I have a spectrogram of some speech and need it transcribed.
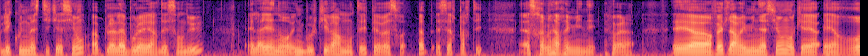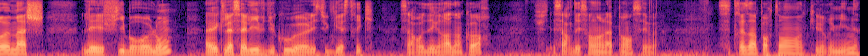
les coups de mastication. Hop, là, la boule, elle est redescendue. Et là, il y a une, boule qui va remonter, puis elle va se. Hop, et c'est reparti. Elle se remet à ruminer. Voilà. Et euh, en fait, la rumination, donc, elle, elle, remâche les fibres longs. Avec la salive, du coup, les sucs gastriques ça redégrade encore, ça redescend dans la panse et voilà. C'est très important qu'il rumine.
